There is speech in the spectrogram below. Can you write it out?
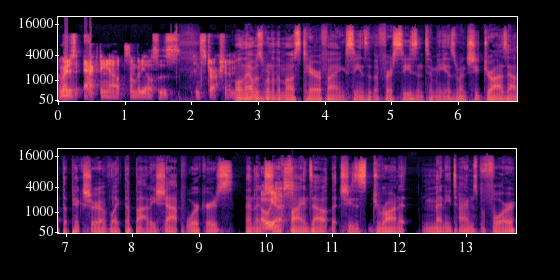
Am I just acting out somebody else's instruction? Well, that was one of the most terrifying scenes of the first season to me is when she draws out the picture of like the body shop workers and then Oh, she yes. finds out that she's drawn it many times before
